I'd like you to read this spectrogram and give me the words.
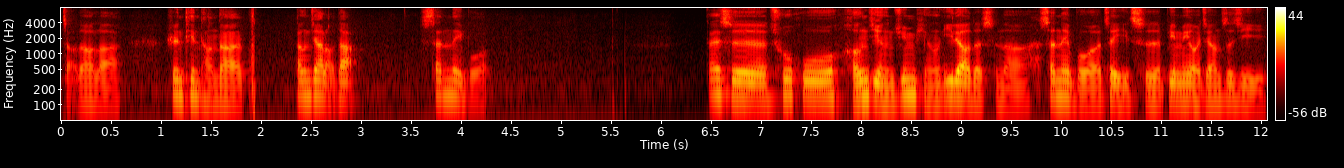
找到了任天堂的当家老大山内博。但是出乎横井军平意料的是呢，山内博这一次并没有将自己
